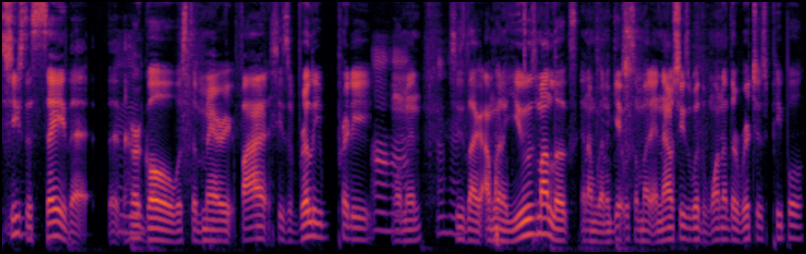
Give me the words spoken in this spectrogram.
She used to say that that her Mhm. goal was to marry. Fine, she's a really pretty Mhm. woman. Mhm. She's like, I'm gonna use my looks and I'm gonna get with somebody. And now she's with one of the richest people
